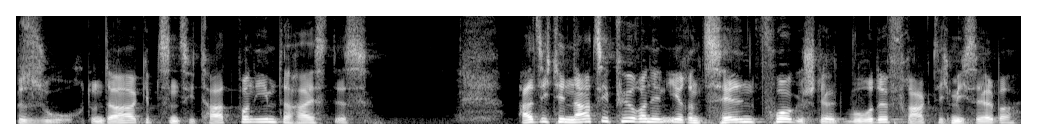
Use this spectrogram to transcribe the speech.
besucht. Und da gibt es ein Zitat von ihm, da heißt es, als ich den Naziführern in ihren Zellen vorgestellt wurde, fragte ich mich selber,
